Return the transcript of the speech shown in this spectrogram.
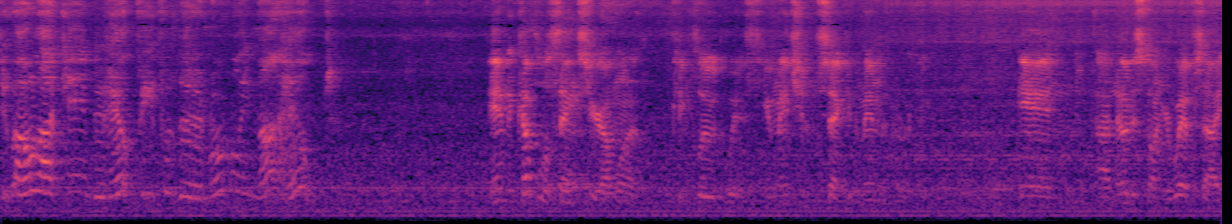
do all I can to help people that are normally not helped. And a couple of things here I want to conclude with. You mentioned the Second Amendment earlier. And I noticed on your website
